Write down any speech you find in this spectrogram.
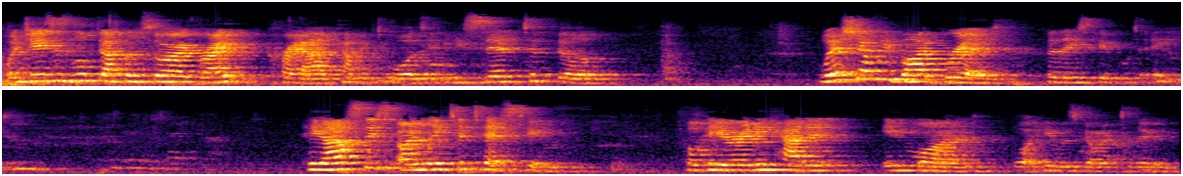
When Jesus looked up and saw a great crowd coming towards him, he said to Philip, Where shall we buy bread for these people to eat? He asked this only to test him, for he already had it in mind what he was going to do.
